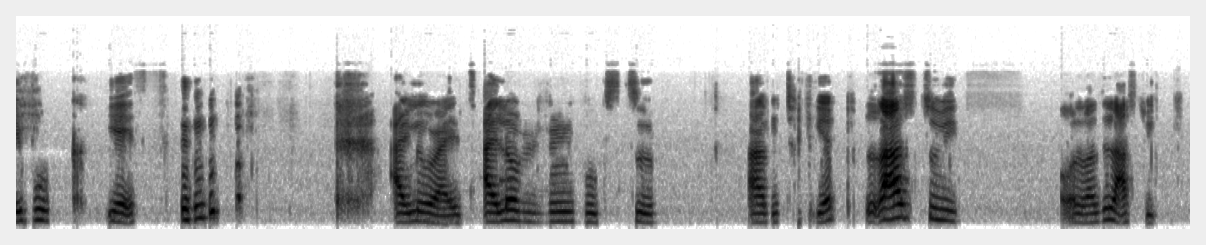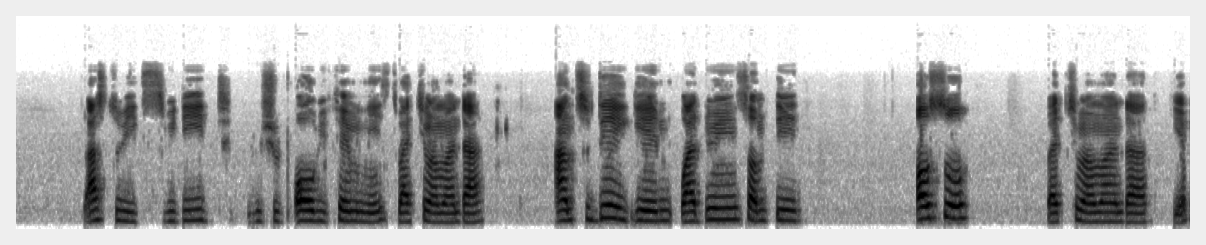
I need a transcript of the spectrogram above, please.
a book. Yes. I know, right? I love reviewing books too. And yep, last two weeks, or was it last week? Last two weeks, we did We Should All Be Feminists by Chimamanda. And today again, we're doing something also by Chimamanda. Yep,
